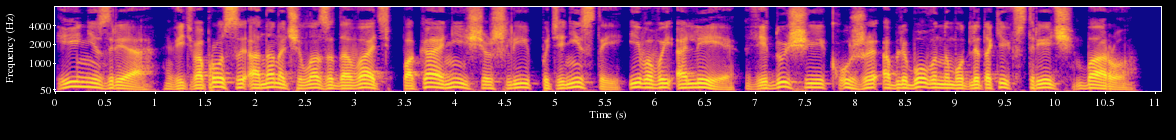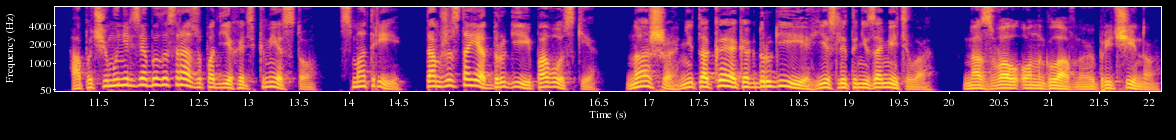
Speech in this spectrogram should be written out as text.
И не зря, ведь вопросы она начала задавать, пока они еще шли по тенистой ивовой аллее, ведущей к уже облюбованному для таких встреч бару. «А почему нельзя было сразу подъехать к месту? Смотри, там же стоят другие повозки». «Наша не такая, как другие, если ты не заметила», — назвал он главную причину.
